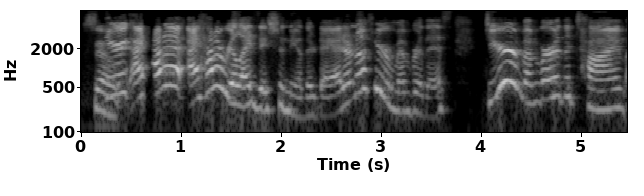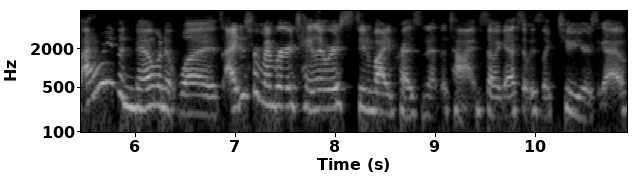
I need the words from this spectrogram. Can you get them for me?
So Derek, I had a I had a realization the other day. I don't know if you remember this. Do you remember the time? I don't even know when it was. I just remember Taylor was student body president at the time, so I guess it was like two years ago.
